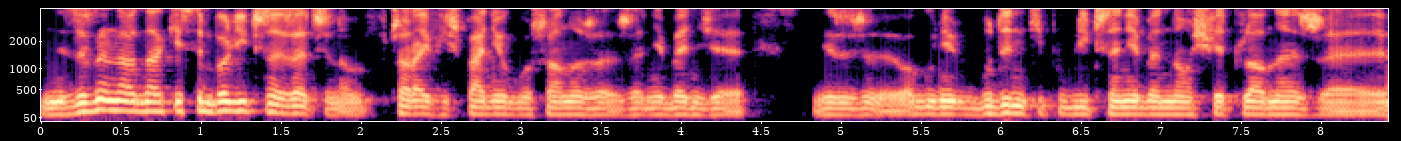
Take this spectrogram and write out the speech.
ze względu na takie symboliczne rzeczy. No, wczoraj w Hiszpanii ogłoszono, że, że nie będzie, że ogólnie budynki publiczne nie będą oświetlone, że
